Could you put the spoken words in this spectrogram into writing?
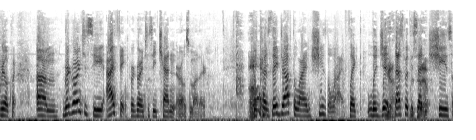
real quick. Um, we're going to see. I think we're going to see Chad and Earl's mother Oh. because they dropped the line. She's alive, like legit. Yeah, that's what they they said that. She's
